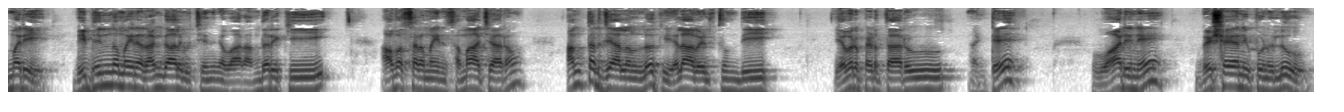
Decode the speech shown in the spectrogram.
మరి విభిన్నమైన రంగాలకు చెందిన వారందరికీ అవసరమైన సమాచారం అంతర్జాలంలోకి ఎలా వెళ్తుంది? ఎవరు పెడతారు? అంటే వారినే విషయ నిపుణులు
